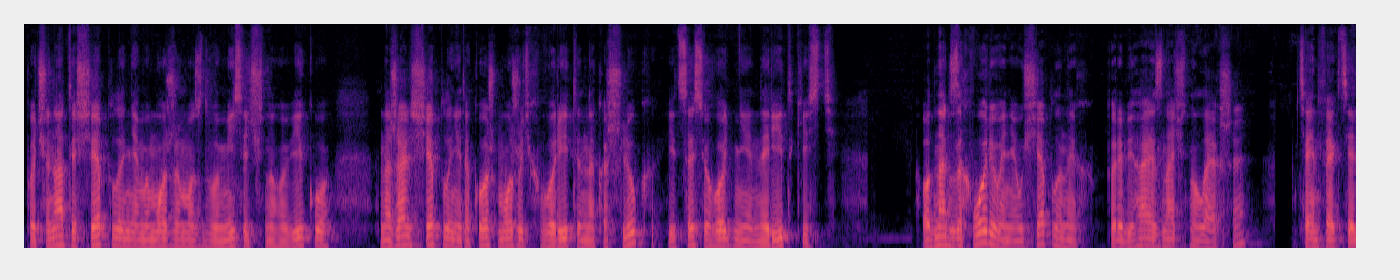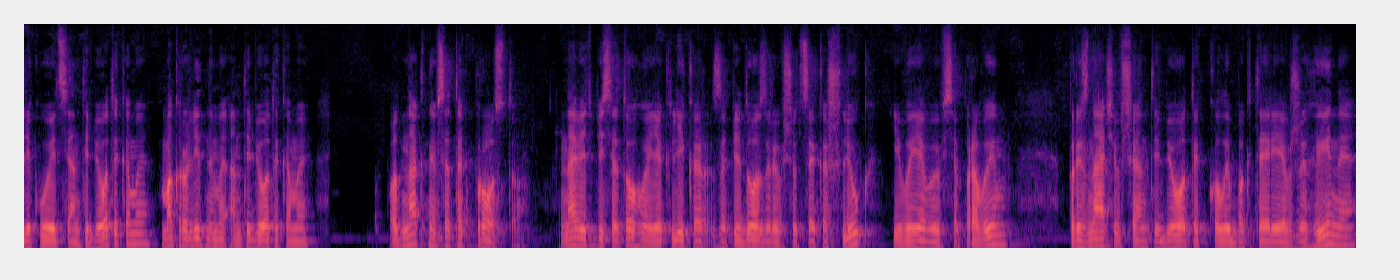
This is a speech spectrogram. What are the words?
Починати щеплення ми можемо з двомісячного віку. На жаль, щеплені також можуть хворіти на кашлюк, і це сьогодні не рідкість. Однак захворювання у щеплених перебігає значно легше. Ця інфекція лікується антибіотиками, макролідними антибіотиками. Однак не все так просто. Навіть після того, як лікар запідозрив, що це кашлюк і виявився правим, призначивши антибіотик, коли бактерія вже гине,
